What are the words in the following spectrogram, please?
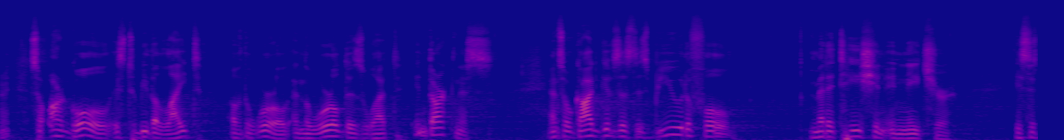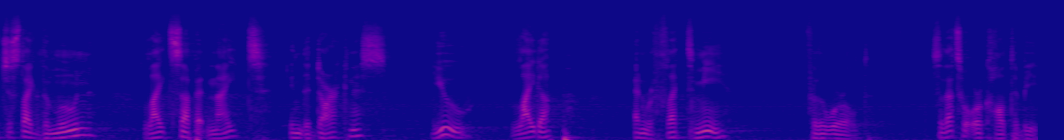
Right? So our goal is to be the light of the world, and the world is what? In darkness. And so God gives us this beautiful meditation in nature. He says, just like the moon lights up at night in the darkness, you light up and reflect me for the world. So that's what we're called to be.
